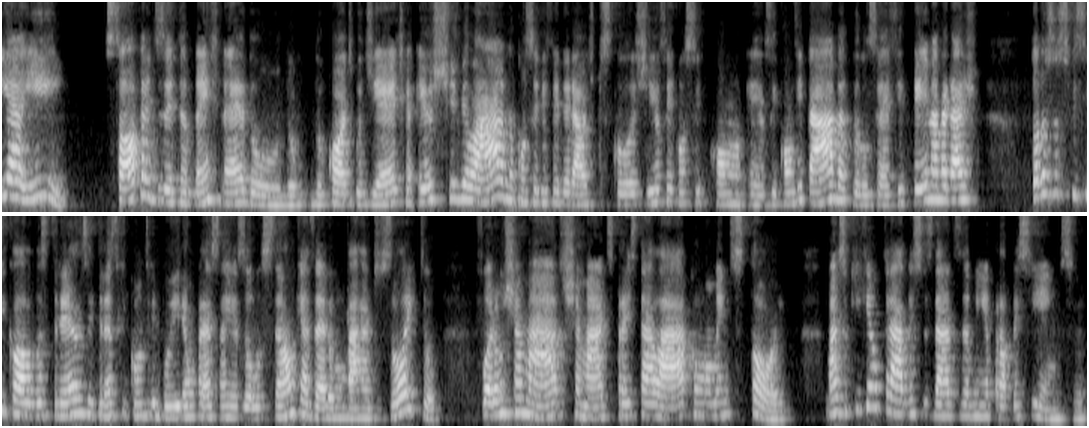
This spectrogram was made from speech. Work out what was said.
E aí, só para dizer também, né, do, do, do, Código de Ética, eu estive lá no Conselho Federal de Psicologia, eu fui, eu fui convidada pelo CFP, na verdade, todos os psicólogos trans e trans que contribuíram para essa resolução, que é 01/18, foram chamados, chamados para estar lá com um momento histórico. Mas o que, que eu trago esses dados da minha própria ciência?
